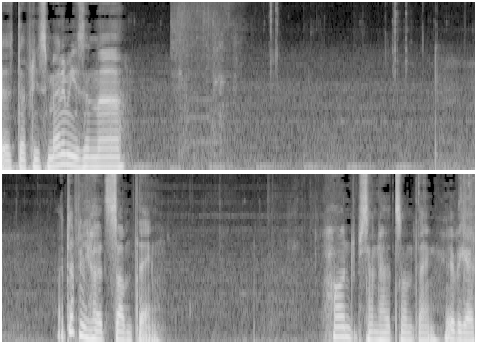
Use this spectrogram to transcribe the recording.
There's definitely some enemies in there. I definitely heard something. 100% heard something. Here we go. I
